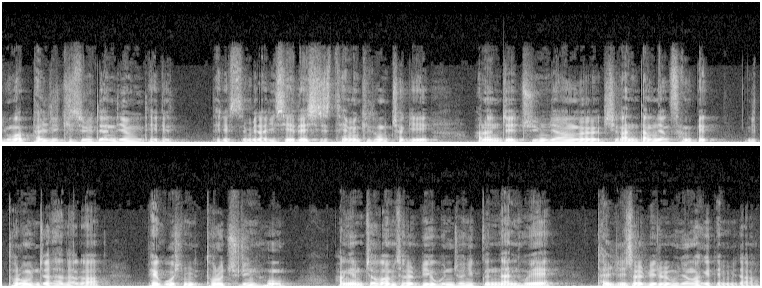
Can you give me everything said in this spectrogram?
융합 탈질 기술에 대한 내용이 되겠, 되겠 습니다. 2세대 시스템은 기동척이 환원제 주입량을 시간당 약 300리터로 운전하다가 150리터로 줄인 후 황염 저감 설비 운전이 끝난 후에 탈질 설비를 운영하게 됩니다.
